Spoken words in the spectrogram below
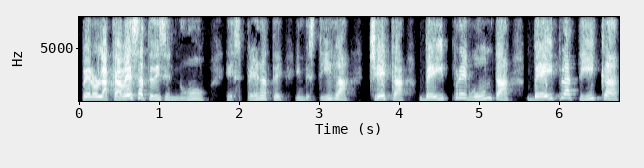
Pero la cabeza te dice, no, espérate, investiga, checa, ve y pregunta, ve y platica,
